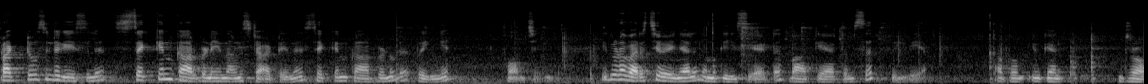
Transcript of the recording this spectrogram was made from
ഫ്രക്ടോസിന്റെ കേസിൽ സെക്കൻഡ് കാർബണിൽ നിന്നാണ് സ്റ്റാർട്ട് ചെയ്യുന്നത്. സെക്കൻഡ് കാർബണും റിങ് ഫോം ചെയ്യുന്നത്. ഇതിവിടെ വരച്ചു കഴിഞ്ഞാൽ നമുക്ക് ഈസി ആയിട്ട് ബാക്കി ആറ്റംസ് ഫിൽ ചെയ്യാം. അപ്പം you can draw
